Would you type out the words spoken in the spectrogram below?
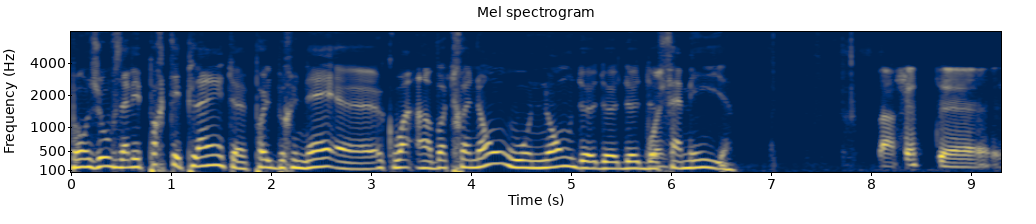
Bonjour, vous avez porté plainte, Paul Brunet, euh, quoi, en votre nom ou au nom de, de, de, de famille? En fait, euh,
